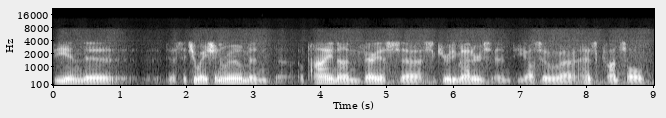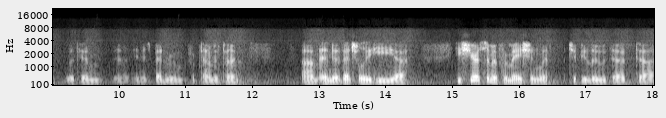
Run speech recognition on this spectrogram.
be in the, the situation room and uh, opine on various uh, security matters, and he also uh, has consult with him uh, in his bedroom from time to time. Um, and eventually, he uh, he shares some information with Chippy Lou that uh,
